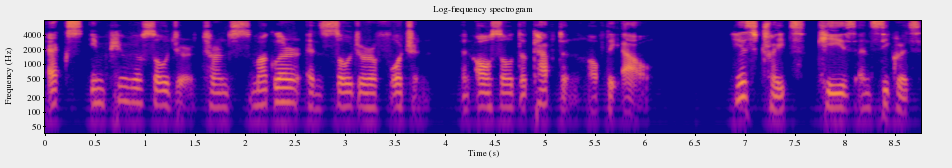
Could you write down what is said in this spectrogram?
ex-imperial soldier turned smuggler and soldier of fortune, and also the captain of the Owl. His traits, keys, and secrets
